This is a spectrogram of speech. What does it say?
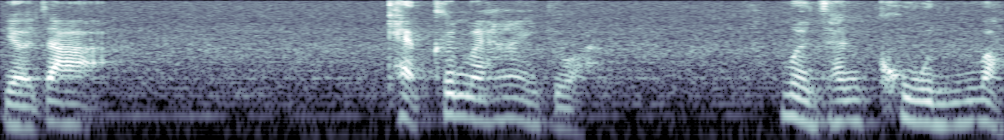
เดี๋ยวจะ แคปขึ้นไว้ให้ดีกว่า เหมือนฉันคุ้นว่ะ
